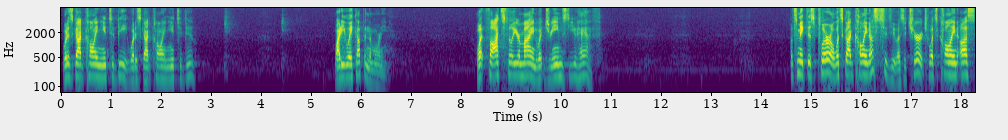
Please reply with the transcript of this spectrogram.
What is God calling you to be? What is God calling you to do? Why do you wake up in the morning? What thoughts fill your mind? What dreams do you have? Let's make this plural. What's God calling us to do as a church? What's calling us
